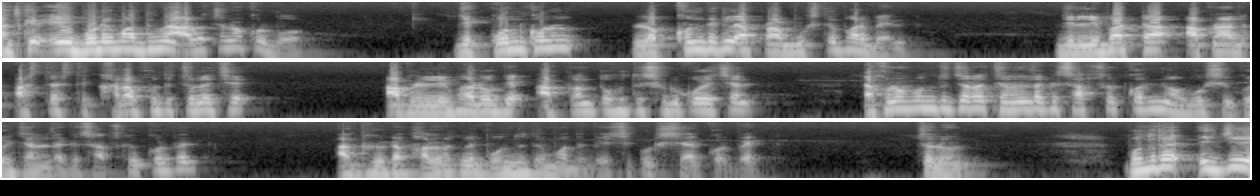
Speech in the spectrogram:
আজকের এই বোর্ডের মাধ্যমে আলোচনা করব যে কোন কোন লক্ষণ দেখলে আপনারা বুঝতে পারবেন যে লিভারটা আপনার আস্তে আস্তে খারাপ হতে চলেছে, আপনি লিভার রোগে আক্রান্ত হতে শুরু করেছেন। এখনও পর্যন্ত যারা চ্যানেলটাকে সাবস্ক্রাইব করেনি অবশ্যই করে চ্যানেলটাকে সাবস্ক্রাইব করবেন আর ভিডিওটা ভালো লাগলে বন্ধুদের মধ্যে বেশি করে শেয়ার করবেন। চলুন। বন্ধুরা, এই যে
